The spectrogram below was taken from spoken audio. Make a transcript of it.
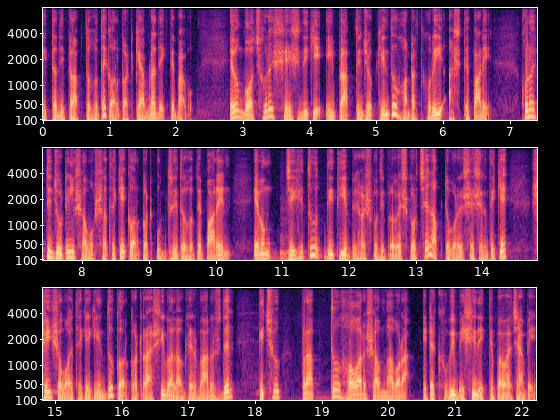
ইত্যাদি প্রাপ্ত হতে কর্কটকে আমরা দেখতে পাবো। এবং বছরের শেষ দিকে এই প্রাপ্তিযোগ কিন্তু হঠাৎ করেই আসতে পারে। কোনো একটি জটিল সমস্যা থেকে কর্কট উদ্ধৃত হতে পারেন এবং যেহেতু দ্বিতীয় বৃহস্পতি প্রবেশ করছেন অক্টোবরের শেষের দিকে, সেই সময় থেকে কিন্তু কর্কট রাশি বা লগ্নের মানুষদের কিছু প্রাপ্ত হওয়ার সম্ভাবনা এটা খুবই বেশি দেখতে পাওয়া যাবে।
